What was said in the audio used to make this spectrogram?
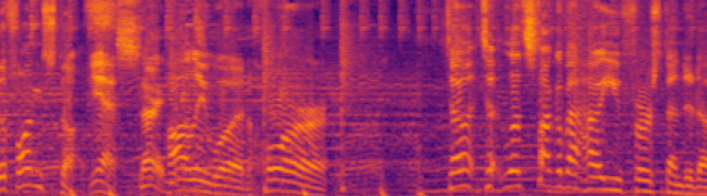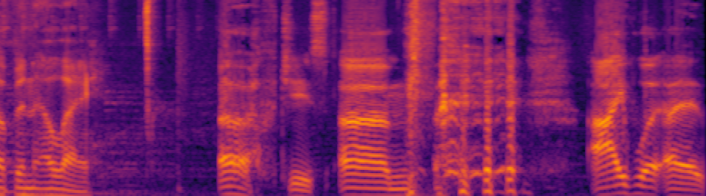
the fun stuff. Yes, Nice. Hollywood horror. Tell, t- let's talk about how you first ended up in L.A. Oh, jeez. Um, I wa- I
